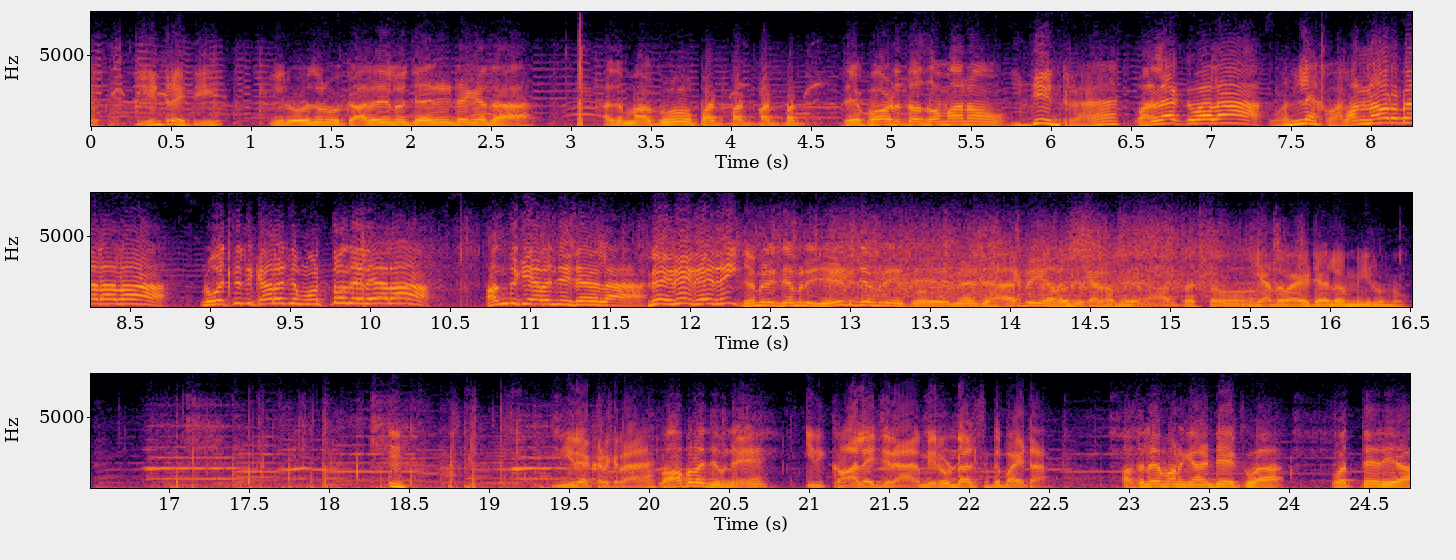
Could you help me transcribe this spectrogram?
అండ్ ఏంట్రా ఇది? ఈ రోజు నువ్వు కాలేజీలో జాయిన్ అయ్యే కదా. అది మాకు పట్ పట్ పట్ పట్ దీపావళితో సమానం. ఇదేంట్రా? వన్ లాక్ వేలా వన్ ల్యాక్ వన్ అవర్ బేలాలా నువ్వు వచ్చింది కాలేజీ మొత్తం తెలియాలా? అందుకే అరేంజ్ చేసేవిలా రే రే రే రే. జమిని జమిని ఏంటి జమిని ఇది? నేను హ్యాపీగా యాదవ ఐడియాలో మీరును. మీరెక్కడికి రా లోపల జమిని. ఇది కాలేజ్ రా మీరు ఉండాల్సింది బయట. అసలే మనకి అంటే ఎక్కువ. కొత్త ఏరియా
